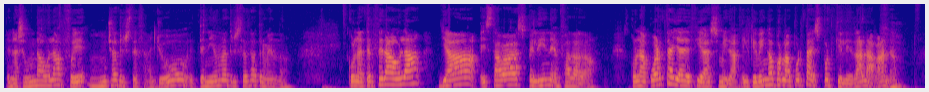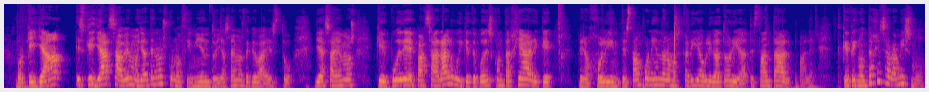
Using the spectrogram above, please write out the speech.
En la segunda ola fue mucha tristeza. Yo tenía una tristeza tremenda. Con la tercera ola ya estabas pelín enfadada. Con la cuarta ya decías, mira, el que venga por la puerta es porque le da la gana. Porque ya es que ya sabemos, ya tenemos conocimiento, ya sabemos de qué va esto, ya sabemos que puede pasar algo y que te puedes contagiar y que... Pero, jolín, te están poniendo la mascarilla obligatoria, te están tal... Vale, que te contagies ahora mismo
